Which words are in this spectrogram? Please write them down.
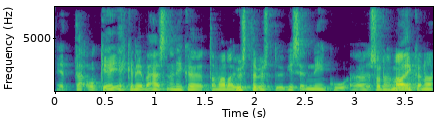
että okei, ehkä ne vähän siinä niin kuin, tavallaan ystävystyykin sen niin kuin, sodan aikana,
